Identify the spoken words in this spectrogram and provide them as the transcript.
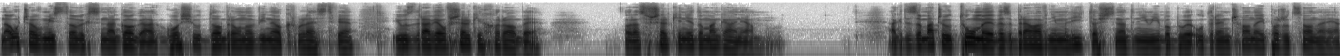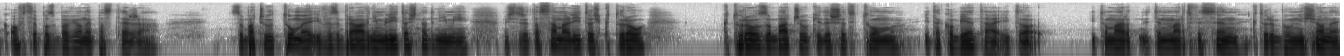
nauczał w miejscowych synagogach, głosił dobrą nowinę o królestwie i uzdrawiał wszelkie choroby oraz wszelkie niedomagania. A gdy zobaczył tłumy, wezbrała w nim litość nad nimi, bo były udręczone i porzucone, jak owce pozbawione pasterza. Zobaczył tłumy i wezbrała w nim litość nad nimi. Myślę, że ta sama litość, którą, którą zobaczył, kiedy szedł tłum i ta kobieta, i, to, i, to mar, i ten martwy syn, który był niesiony.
